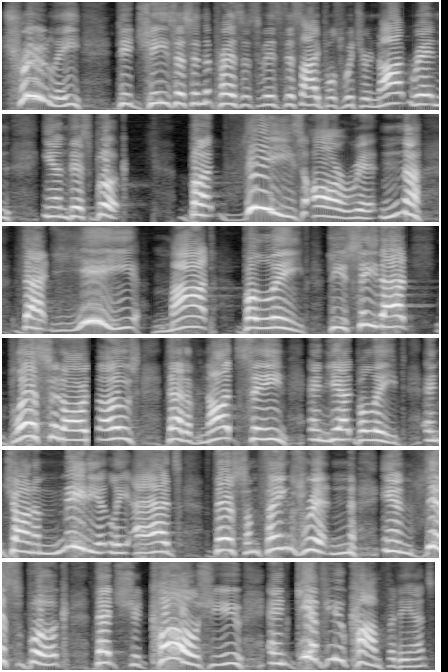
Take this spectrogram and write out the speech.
truly did Jesus in the presence of his disciples, which are not written in this book. But these are written that ye might believe. Do you see that? Blessed are those that have not seen and yet believed. And John immediately adds, there's some things written in this book that should cause you and give you confidence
